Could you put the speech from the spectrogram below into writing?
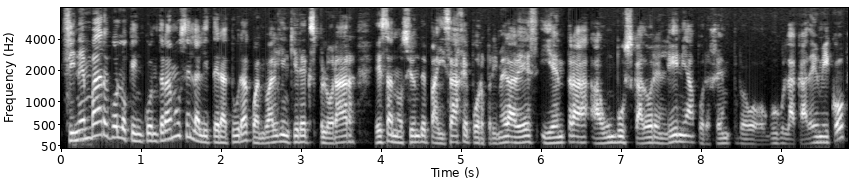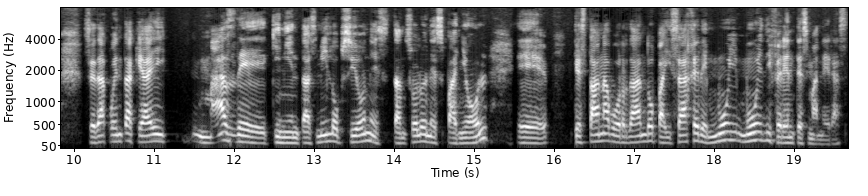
Sin embargo, lo que encontramos en la literatura cuando alguien quiere explorar esa noción de paisaje por primera vez y entra a un buscador en línea, por ejemplo Google Académico, se da cuenta que hay más de 500 mil opciones tan solo en español. Eh, que están abordando paisaje de muy, muy diferentes maneras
